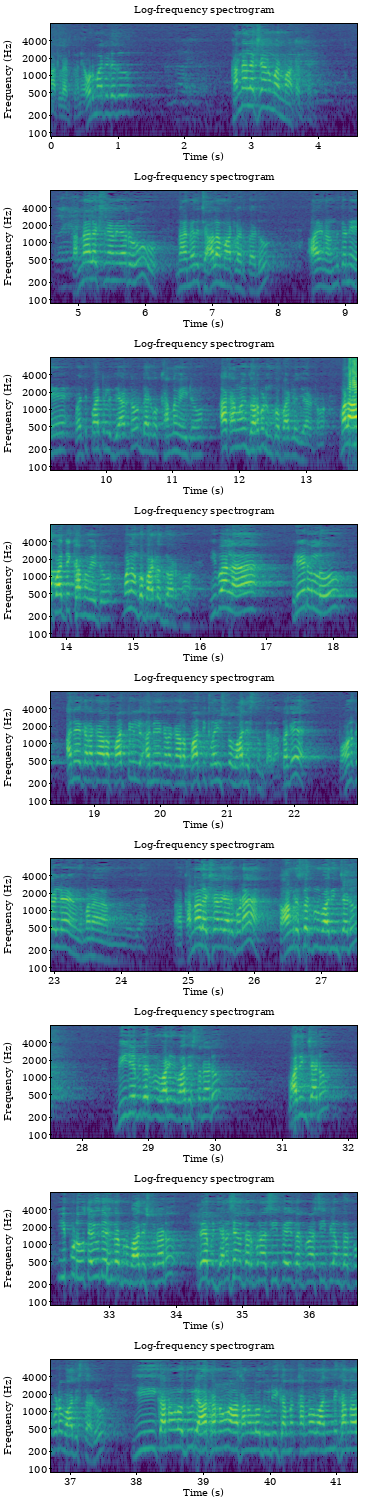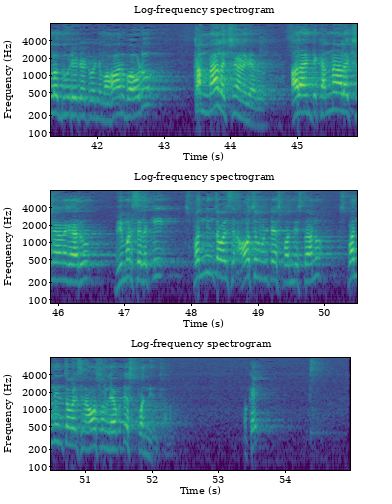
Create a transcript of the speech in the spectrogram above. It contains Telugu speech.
మాట్లాడతాను. ఎవరు మాట్లాడారు? కన్నా లక్ష్మణ మనం మాట్లాడతాను కన్నా లక్ష్మణ గారు నా మీద చాలా మాట్లాడతాడు. ఆయన అందుకనే ప్రతి పార్టీలో చేరటం దానికి ఒక కన్నం వేయటం ఆ కన్నం దొరపడం ఇంకో పార్టీలో చేరటం మళ్ళీ ఆ పార్టీకి కన్నం వేయటం మళ్ళీ ఇంకో పార్టీలో దొరకటం. ఇవాళ లీడర్లు అనేక రకాల పార్టీలు అనేక రకాల పార్టీ క్లయింట్స్తో వాదిస్తుంటారు. అట్లాగే పవన్ కళ్యాణ్ మన కన్నా లక్ష్మణ గారు కూడా కాంగ్రెస్ తరఫున వాదించాడు. బీజేపీ తరఫున వాడి వాదిస్తున్నాడు వాదించాడు. ఇప్పుడు తెలుగుదేశం తరఫున వాదిస్తున్నాడు రేపు జనసేన తరఫున సిపిఐ తరఫున సిపిఎం తరఫున కూడా వాదిస్తాడు. ఈ కన్నంలో దూరి ఆ కన్నం ఆ కన్నంలో దూరి కన్న కన్నంలో అన్ని కన్నాల్లో దూరేటటువంటి మహానుభావుడు కన్నా లక్ష్మీనారాయణ గారు. అలాంటి కన్నా లక్ష్మీనారాయణ గారు విమర్శలకి స్పందించవలసిన అవసరం ఉంటే స్పందిస్తాను స్పందించవలసిన అవసరం లేకపోతే స్పందించాను. ఓకే?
